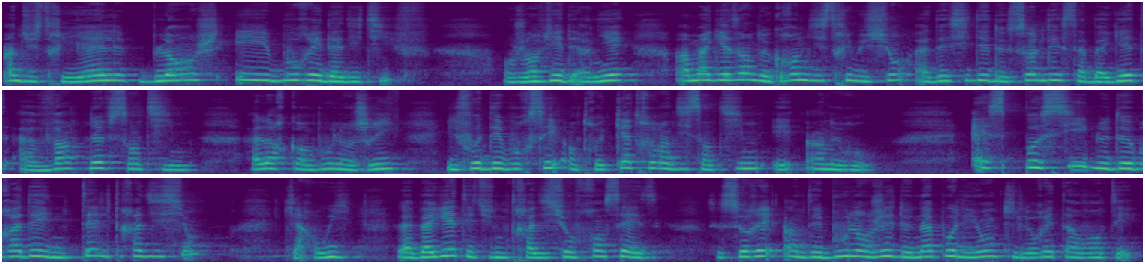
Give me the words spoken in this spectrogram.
industrielle, blanche et bourrée d'additifs. En janvier dernier, un magasin de grande distribution a décidé de solder sa baguette à 29 centimes, alors qu'en boulangerie, il faut débourser entre 90 centimes et 1 euro. Est-ce possible de brader une telle tradition? Car oui, la baguette est une tradition française. Ce serait un des boulangers de Napoléon qui l'aurait inventé.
